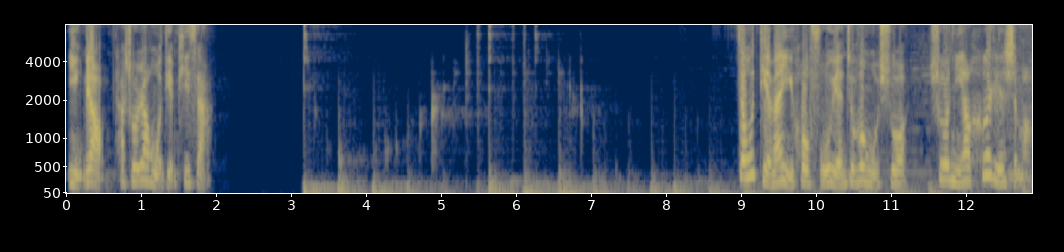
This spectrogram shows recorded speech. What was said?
饮料，他说让我点披萨。在我点完以后，服务员就问我说：“说你要喝点什么？”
